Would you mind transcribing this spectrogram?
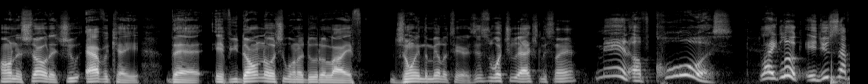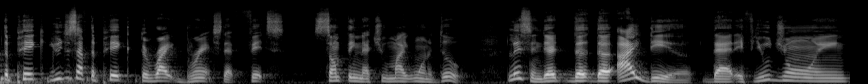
on the show that you advocate that if you don't know what you want to do to life, join the military? Is this what you actually saying? Man, of course. Like, look, you just have to pick. You just have to pick the right branch that fits something that you might want to do. Listen, the the idea that if you join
